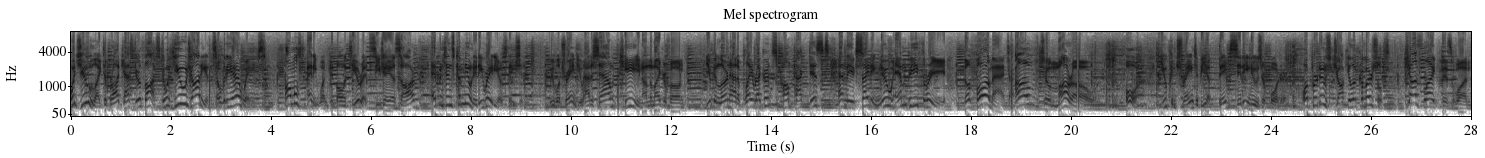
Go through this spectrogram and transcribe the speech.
Would you like to broadcast your thoughts to a huge audience over the airwaves? Almost anyone can volunteer at CJSR, Edmonton's community radio station. We will train you how to sound keen on the microphone. You can learn how to play records, compact discs, and the exciting new MP3, the format of tomorrow. Or you can train to be a big city news reporter or produce jocular commercials, just like this one.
